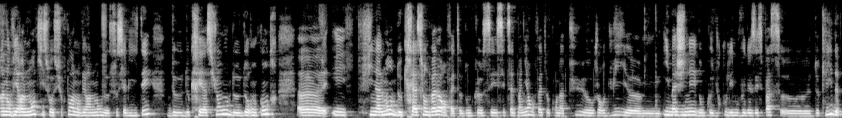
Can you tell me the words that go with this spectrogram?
un environnement qui soit surtout un environnement de sociabilité, de, création, de, rencontres. Euh, et finalement de création de valeur en fait. Donc euh, c'est de cette manière en fait qu'on a pu euh, aujourd'hui euh, imaginer donc du coup les nouveaux espaces de Clyde.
